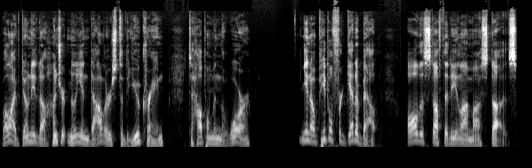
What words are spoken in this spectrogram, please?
well, I've donated a $100 million to the Ukraine to help them in the war. You know, people forget about all the stuff that Elon Musk does,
